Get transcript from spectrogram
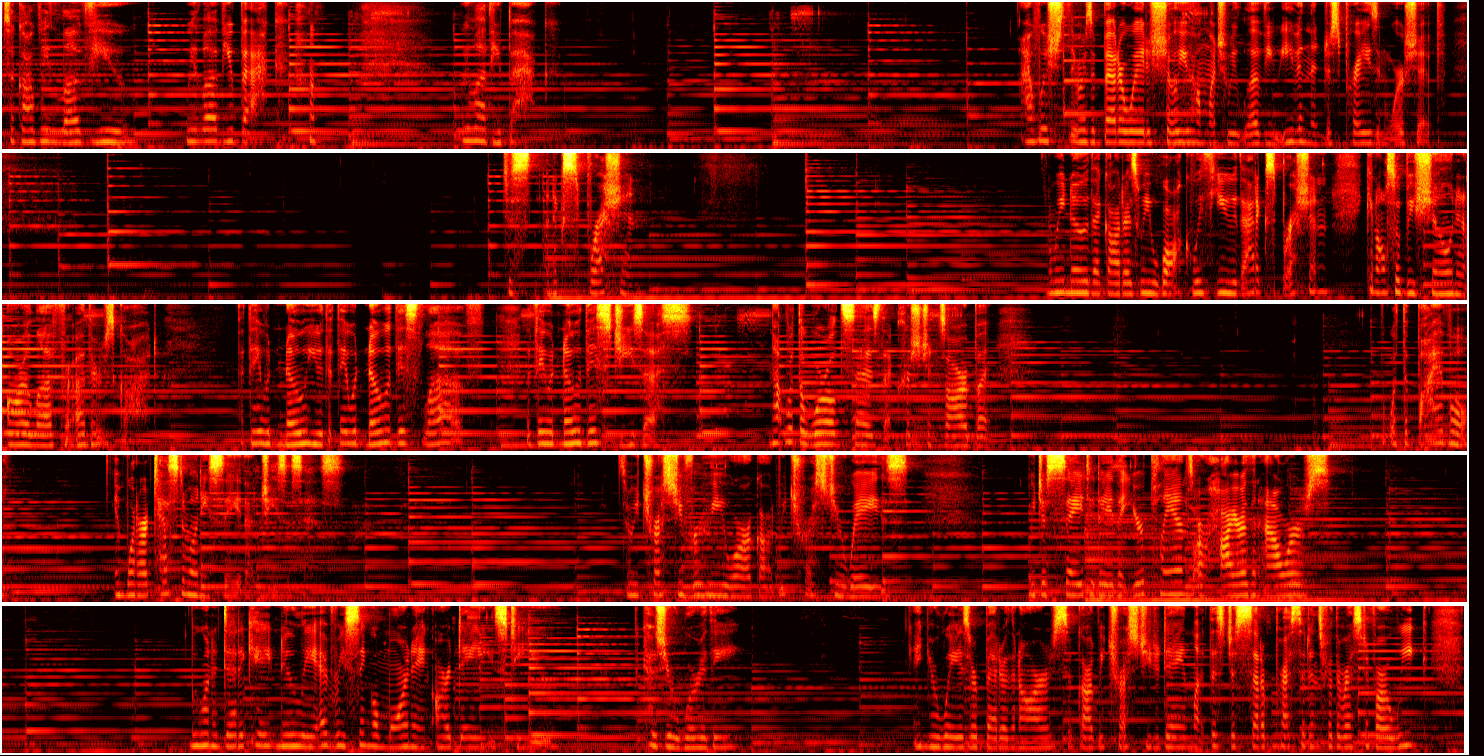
So, God, we love you. We love you back. we love you back. Wish there was a better way to show you how much we love you, even than just praise and worship. Just an expression. And we know that, God, as we walk with you, that expression can also be shown in our love for others, God. That they would know you, that they would know this love, that they would know this Jesus. Not what the world says that Christians are, but the Bible and what our testimonies say that Jesus is. So we trust you for who you are, God. We trust your ways. We just say today that your plans are higher than ours. We want to dedicate newly every single morning our days to you because you're worthy and your ways are better than ours. So, God, we trust you today and let this just set a precedence for the rest of our week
